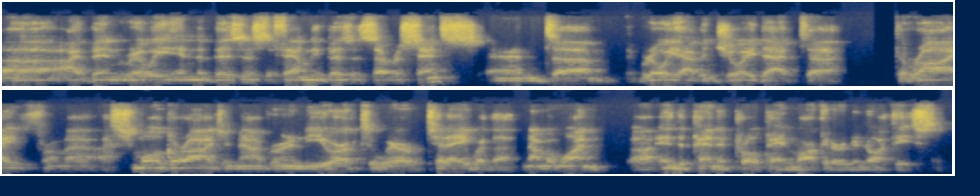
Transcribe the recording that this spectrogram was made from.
uh, I've been really in the business, the family business ever since, and um, really have enjoyed that uh, the ride from a, a, small garage in Mount Vernon, New York, to where today we're the number one uh, independent propane marketer in the Northeast.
